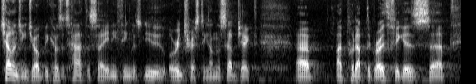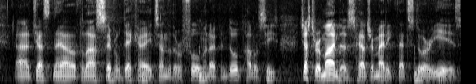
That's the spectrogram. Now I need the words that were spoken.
challenging job because it's hard to say anything that's new or interesting on the subject. I put up the growth figures uh, uh, just now of the last several decades under the reform and open door policies, just to remind us how dramatic that story is.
